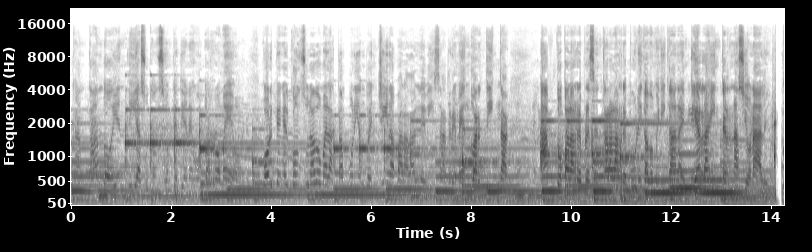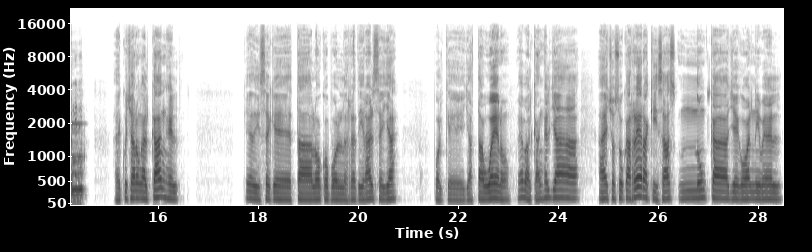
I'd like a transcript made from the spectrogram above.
cantando hoy en día su canción que tiene junto a Romeo, porque en el consulado me la están poniendo en China para darle visa a tremendo artista apto para representar a la República Dominicana en tierras internacionales. Escucharon al Arcángel que dice que está loco por retirarse ya, porque ya está bueno. Eh, Arcángel ya ha hecho su carrera, quizás nunca llegó al nivel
